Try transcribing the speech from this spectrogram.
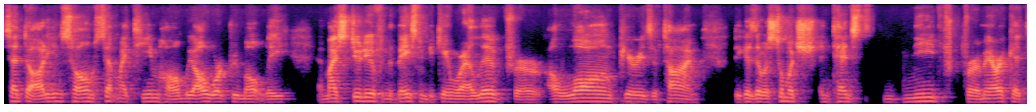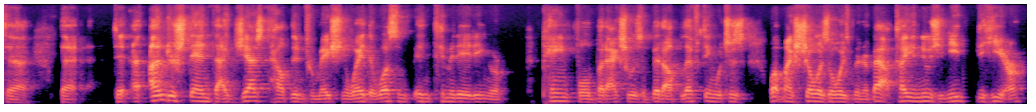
sent the audience home, sent my team home. We all worked remotely. And my studio from the basement became where I lived for a long periods of time because there was so much intense need for America to, to, to understand, digest health information in a way that wasn't intimidating or painful, but actually was a bit uplifting, which is what my show has always been about. Tell you news you need to hear.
